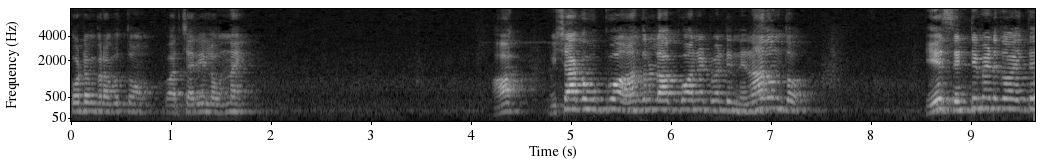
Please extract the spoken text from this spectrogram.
కూటమి ప్రభుత్వం వారి చర్యలు ఉన్నాయి. ఆ విశాఖ ఉక్కు ఆంధ్రుల హక్కు అనేటువంటి నినాదంతో ఏ సెంటిమెంట్తో అయితే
